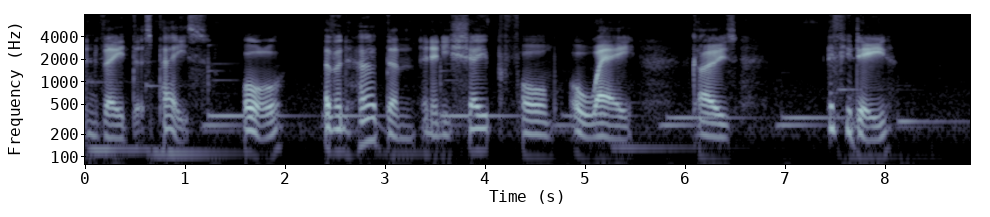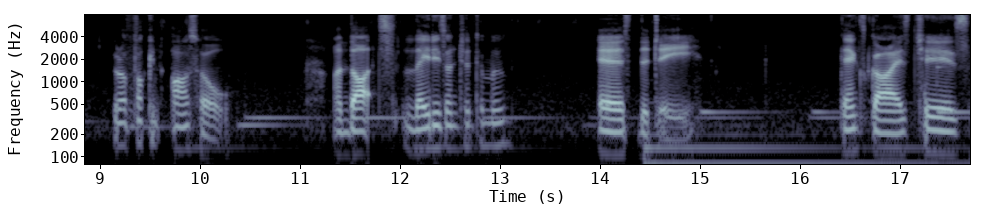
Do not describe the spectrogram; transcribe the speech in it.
invade their space, or even heard them in any shape, form, or way. Because if you do, you're a fucking asshole. And that, ladies and gentlemen, is the D. Thanks, guys. Cheers.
